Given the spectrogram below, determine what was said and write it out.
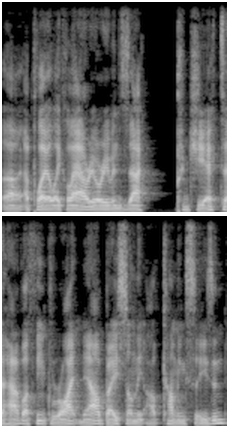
uh, a player like Lauri or even Zach project to have, I think right now, based on the upcoming season,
